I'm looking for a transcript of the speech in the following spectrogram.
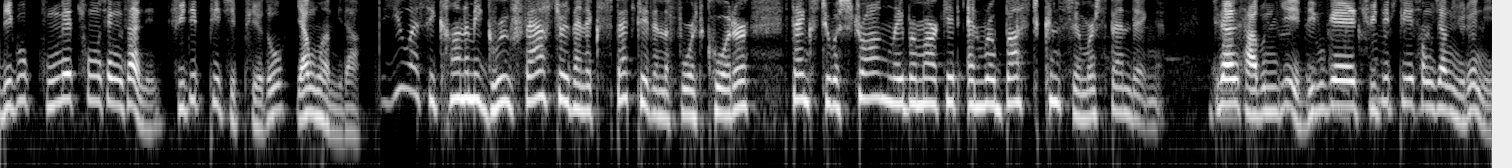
미국 국내 총생산 GDP 지표에도 양호합니다. The U.S. economy grew faster than expected in the fourth quarter, thanks to a strong labor market and robust consumer spending. 지난 4분기 미국의 GDP 성장률은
